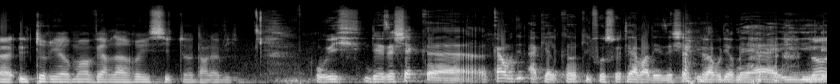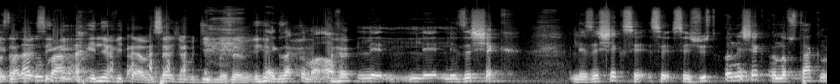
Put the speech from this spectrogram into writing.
euh, ultérieurement vers la réussite dans la vie? Oui, des échecs. euh, quand vous dites à quelqu'un qu'il faut souhaiter avoir des échecs, il va vous dire mais ah, il, est malade ou c'est quoi i- inévitable. Ça, je vous dis, mes amis. Exactement. En fait, les, les, les échecs, les échecs, c'est- c'est c'est juste un échec, un obstacle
